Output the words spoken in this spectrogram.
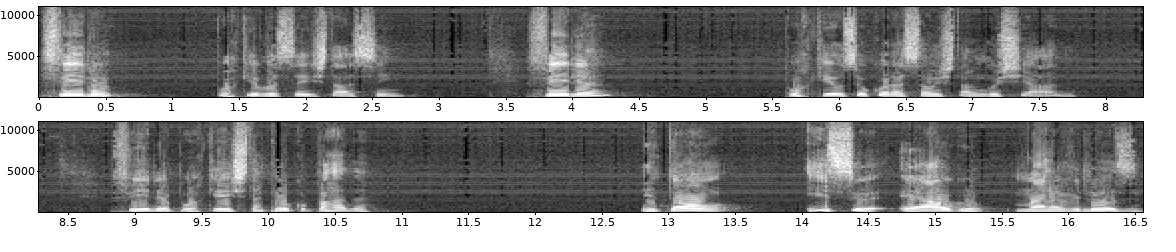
Filho, por que você está assim? Filha, por que o seu coração está angustiado? Filha, por que está preocupada? Então, isso é algo maravilhoso,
